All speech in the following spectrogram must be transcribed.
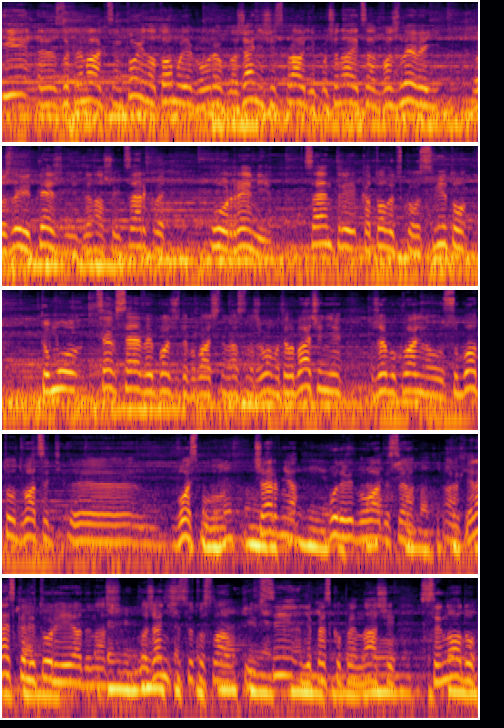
І, е, зокрема, акцентую на тому, як говорив Блаженніший, справді починається важливий, важливі тижні для нашої церкви у Римі, в центрі католицького світу. Тому це все ви можете побачити нас на живому телебаченні. Вже буквально у суботу, 28 червня, буде відбуватися архієрейська літургія, де наш блаженніший Святослав і всі єпископи наші синоду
